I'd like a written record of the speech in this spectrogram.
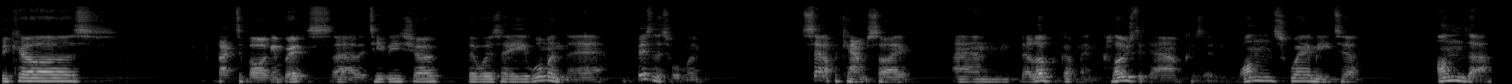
Because, back to Bargain Brits, uh, the TV show, there was a woman there, businesswoman, set up a campsite, and the local government closed it down because it's one square meter under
